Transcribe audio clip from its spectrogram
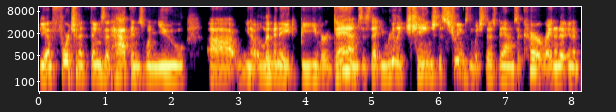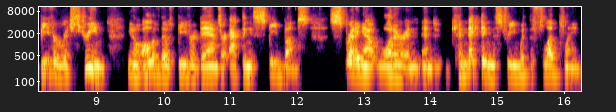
the unfortunate things that happens when you, uh, you know, eliminate beaver dams is that you really change the streams in which those dams occur, right? In a, in a beaver-rich stream, you know, all of those beaver dams are acting as speed bumps, spreading out water and, and connecting the stream with the floodplain.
